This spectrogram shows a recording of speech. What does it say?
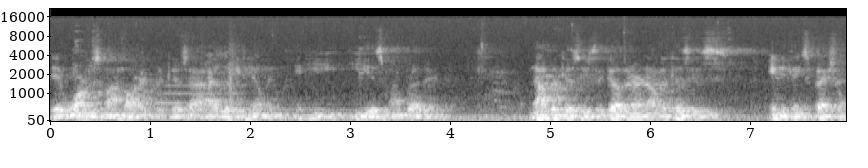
it warms my heart because I, I look at him and he, he is my brother. Not because he's the governor, not because he's anything special.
